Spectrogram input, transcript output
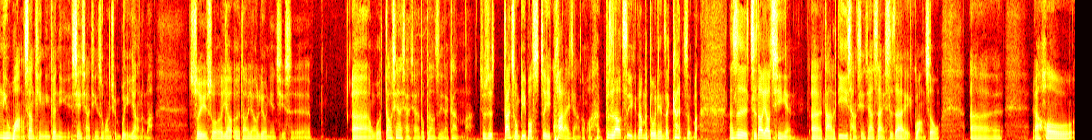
你网上听，你跟你线下听是完全不一样的嘛。所以说幺二到幺六年，其实，呃，我到现在想起来都不知道自己在干嘛。就是单从 beatbox 这一块来讲的话，不知道自己那么多年在干什么。但是直到幺七年，呃，打了第一场线下赛是在广州。呃，然后，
